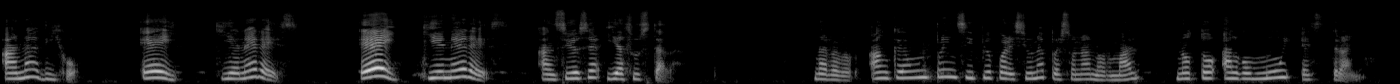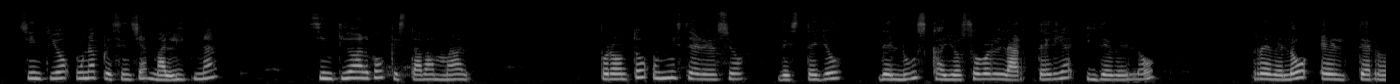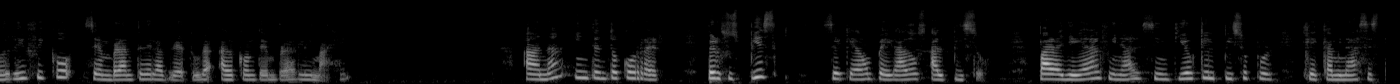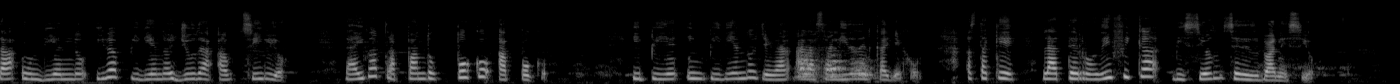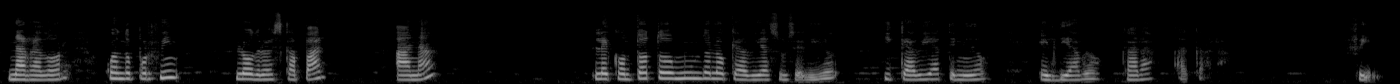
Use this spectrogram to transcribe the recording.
Ana dijo, ¡Ey! ¿Quién eres? ¡Ey! ¿Quién eres? ansiosa y asustada. Narrador. Aunque en un principio pareció una persona normal, notó algo muy extraño. Sintió una presencia maligna, sintió algo que estaba mal. Pronto un misterioso destello de luz cayó sobre la arteria y develó, reveló el terrorífico semblante de la criatura al contemplar la imagen. Ana intentó correr, pero sus pies se quedaron pegados al piso. Para llegar al final sintió que el piso por que caminaba se estaba hundiendo, iba pidiendo ayuda, auxilio. La iba atrapando poco a poco impidiendo llegar a la salida del callejón, hasta que la terrorífica visión se desvaneció. Narrador, cuando por fin logró escapar, Ana le contó a todo el mundo lo que había sucedido y que había tenido el diablo cara a cara. Fin.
